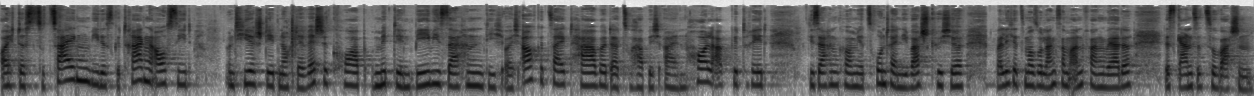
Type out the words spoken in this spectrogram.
euch das zu zeigen, wie das getragen aussieht. Und hier steht noch der Wäschekorb mit den Babysachen, die ich euch auch gezeigt habe. Dazu habe ich einen Haul abgedreht. Die Sachen kommen jetzt runter in die Waschküche, weil ich jetzt mal so langsam anfangen werde, das Ganze zu waschen,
